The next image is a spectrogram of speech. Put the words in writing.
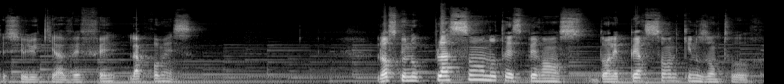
de celui qui avait fait la promesse. Lorsque nous plaçons notre espérance dans les personnes qui nous entourent,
